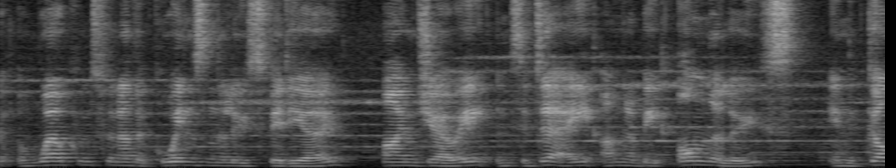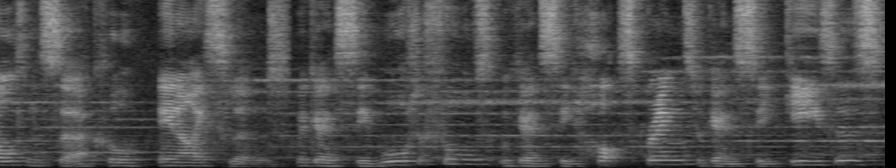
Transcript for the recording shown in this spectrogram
and welcome to another Gwinn's on the Loose video. I'm Joey and today I'm going to be on the loose in the Golden Circle in Iceland. We're going to see waterfalls, we're going to see hot springs, we're going to see geysers.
